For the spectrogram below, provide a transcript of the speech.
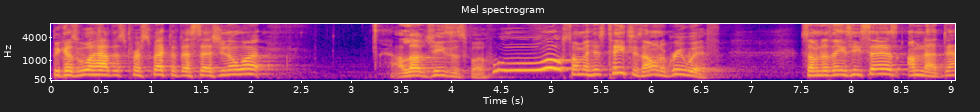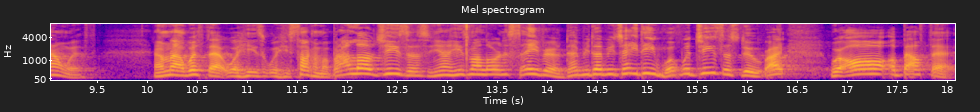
Because we'll have this perspective that says, you know what? I love Jesus, but whoo, some of his teachings I don't agree with. Some of the things he says, I'm not down with. And I'm not with that what he's what he's talking about. But I love Jesus. You know, he's my Lord and Savior. WWJD, what would Jesus do, right? We're all about that.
